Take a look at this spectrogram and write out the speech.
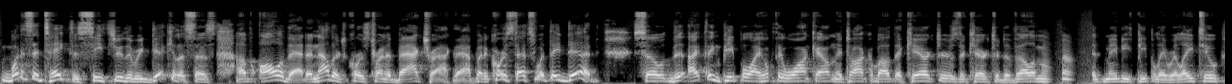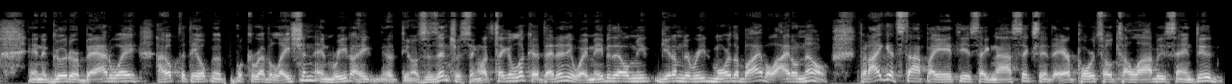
what does it take? Take to see through the ridiculousness of all of that. And now they're, of course, trying to backtrack that. But of course, that's what they did. So th- I think people, I hope they walk out and they talk about the characters, the character development, that maybe people they relate to in a good or bad way. I hope that they open the book of Revelation and read, hey, you know, this is interesting. Let's take a look at that anyway. Maybe they'll meet, get them to read more of the Bible. I don't know. But I get stopped by atheists, agnostics at airports, hotel lobbies saying, dude,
